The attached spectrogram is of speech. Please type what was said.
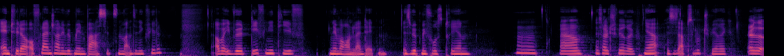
entweder offline schauen, ich würde mir in Bars sitzen, wahnsinnig viel. Aber ich würde definitiv nicht mehr online daten. Es würde mich frustrieren. Ja, ist halt schwierig. Ja, es ist absolut schwierig. Also,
